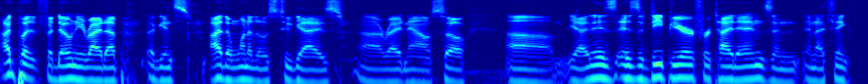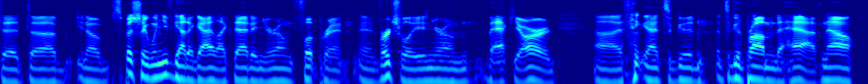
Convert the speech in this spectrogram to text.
I'd put Fidone right up against either one of those two guys uh, right now. So um, yeah, it is is a deep year for tight ends, and and I think that uh, you know, especially when you've got a guy like that in your own footprint and virtually in your own backyard, uh, I think that's a good that's a good problem to have. Now,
